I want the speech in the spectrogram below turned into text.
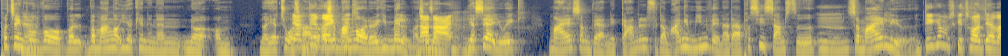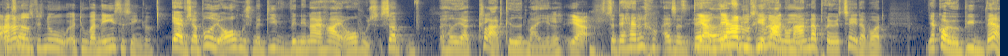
prøv at tænke Ja. på, hvor, hvor, hvor mange år I har kendt hinanden, når, om, når jeg er 32, Jamen, det er og så rigtigt. mange år er det jo ikke imellem os. Nej, Altså, nej. jeg ser jo ikke mig som værende gammel, for der er mange af mine venner, der er præcis samme sted Mm. som mig i livet. Det kan måske tro, at det havde været Altså- anderledes, hvis nu at du var den eneste single. Ja, hvis jeg boede i Aarhus med de veninder, jeg har i Aarhus, så havde jeg klart kedet mig ihjel. Ja. Så det handler om, altså det, Ja, havde det jeg, har du fordi måske de har ret nogle i. andre prioriteter, hvor jeg går jo i byen hver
